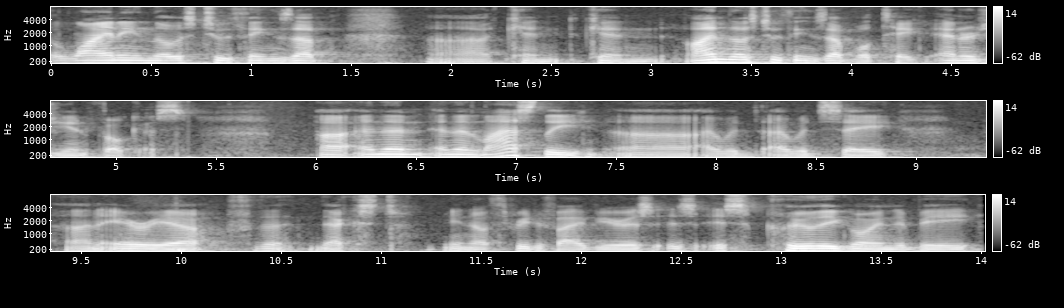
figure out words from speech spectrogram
aligning those two things up uh, can, can, aligning those two things up will take energy and focus. Uh, And then, and then lastly, uh, I would, I would say an area for the next, you know, three to five years is, is clearly going to be,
